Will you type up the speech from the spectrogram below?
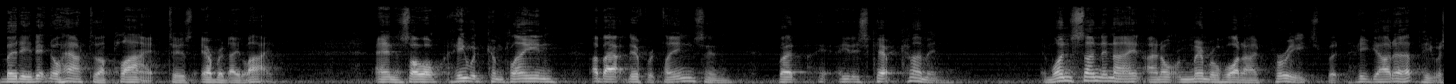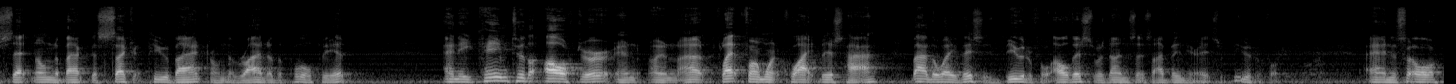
but he didn't know how to apply it to his everyday life. And so he would complain about different things, and, but he just kept coming. And one Sunday night, I don't remember what I preached, but he got up. He was sitting on the back, the second pew back on the right of the pulpit. And he came to the altar, and, and our platform weren't quite this high. By the way, this is beautiful. All this was done since I've been here. It's beautiful. And so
